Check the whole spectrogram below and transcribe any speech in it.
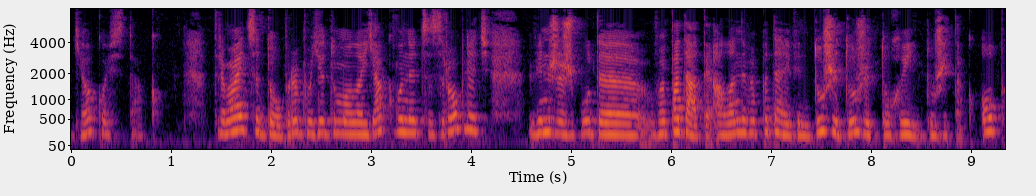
Якось так. Тримається добре, бо я думала, як вони це зроблять, він же ж буде випадати, але не випадає. Він дуже-дуже тугий, дуже так оп.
